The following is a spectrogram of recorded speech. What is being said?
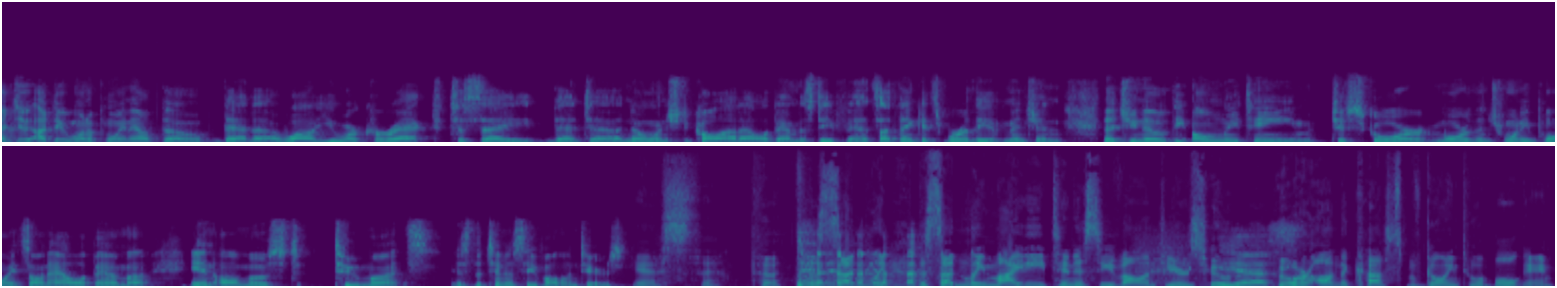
I do I do want to point out though that uh, while you are correct to say that uh, no one should call out Alabama's defense, I think it's worthy of mention that you know the only team to score more than 20 points on Alabama in almost two months is the Tennessee Volunteers. Yes, the, the, the suddenly the suddenly mighty Tennessee Volunteers who Yes. who are on the cusp of going to a bowl game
